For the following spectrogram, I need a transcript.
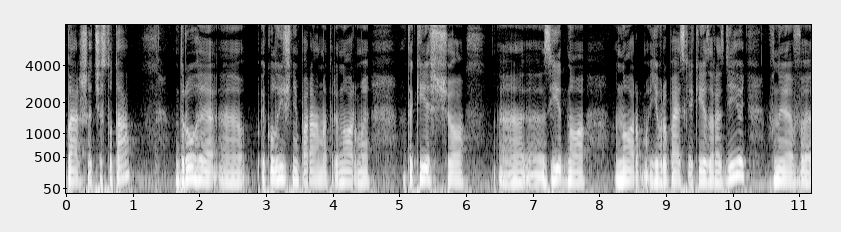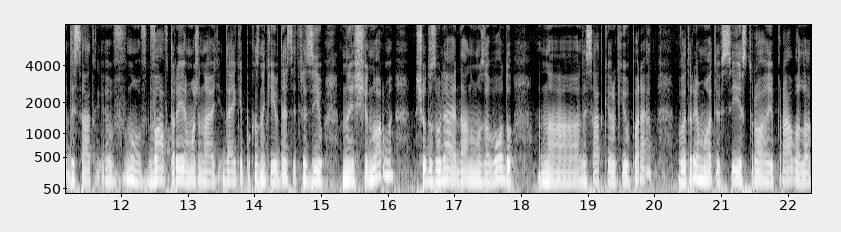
перше чистота, друге, е, екологічні параметри, норми такі, що е, згідно норм європейських, які зараз діють, вони в десятки, в, ну, в два, в три, а може навіть деякі показники в 10 разів нижчі норми, що дозволяє даному заводу на десятки років вперед витримувати всі строгі правила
